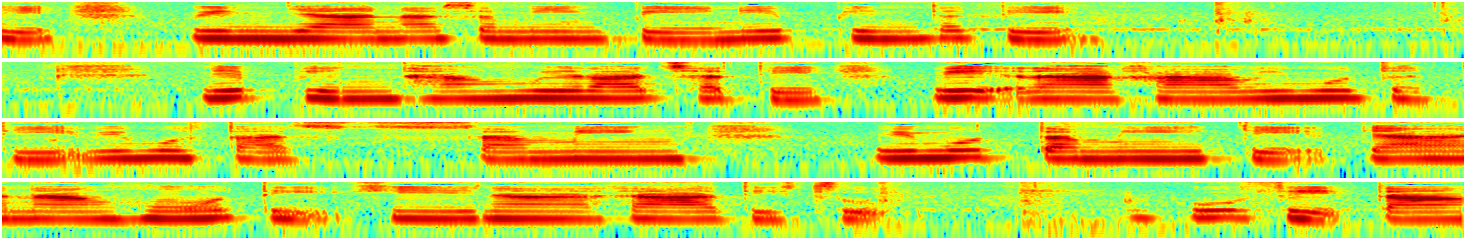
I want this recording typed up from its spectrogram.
ติ วิญญาณสมิงปิ นิพพินทติ นิพพินทั้งวิรัชติ วิราคาวิมุตติ วิมุตตัสมิง วิมุตตมีติยานังโหติ คีนาชาติสุผู้สิตัง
